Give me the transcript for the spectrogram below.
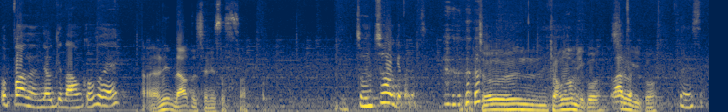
오빠는 여기 나온 거 후회? 아니 나도 재밌었어. 좀 추억이다, 그치? 좋은 경험이고 맞아. 추억이고 재밌었다.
